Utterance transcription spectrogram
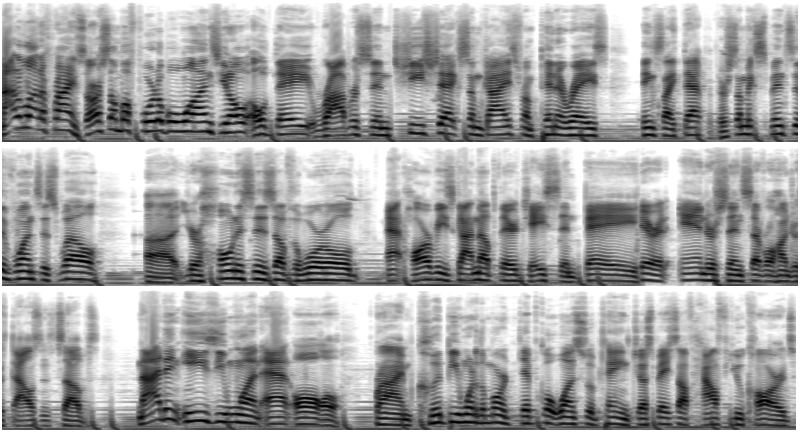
Not a lot of primes. There are some affordable ones, you know, O'Day, Robertson, Cishek, some guys from Pennant Race, things like that. But there's some expensive ones as well. Uh, your Honuses of the world, Matt Harvey's gotten up there, Jason Bay, Garrett Anderson, several hundred thousand stubs. Not an easy one at all. Prime could be one of the more difficult ones to obtain just based off how few cards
